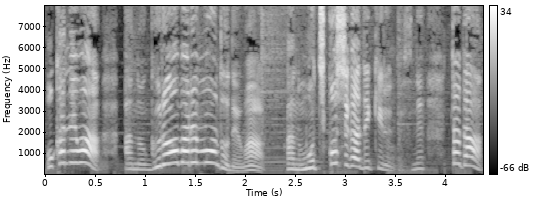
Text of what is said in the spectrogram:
お金は、あの、グローバルモードでは、あの、持ち越しができるんですね。ただ、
